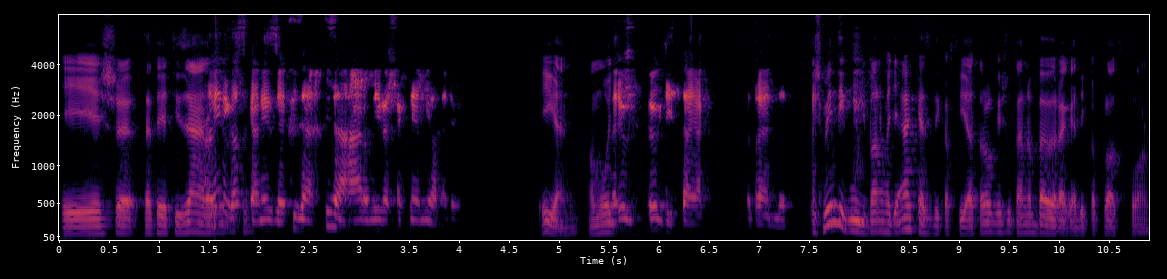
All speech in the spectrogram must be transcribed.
És tehát egy 13 Mindig azt kell nézni, hogy 13 éveseknél mi a menő. Igen, amúgy... Mert ők, ők diktálják a trendet. És mindig úgy van, hogy elkezdik a fiatalok, és utána beöregedik a platform.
